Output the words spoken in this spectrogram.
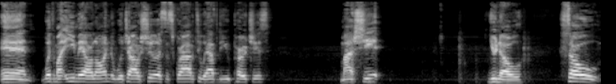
and with my email on, which y'all should subscribe to after you purchase my shit. You know, so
